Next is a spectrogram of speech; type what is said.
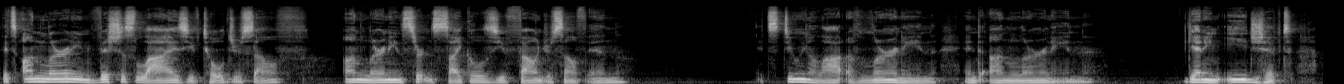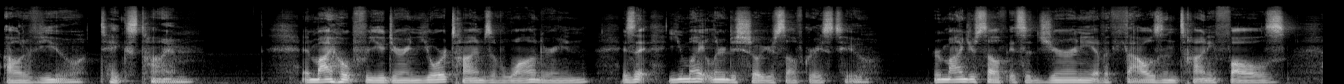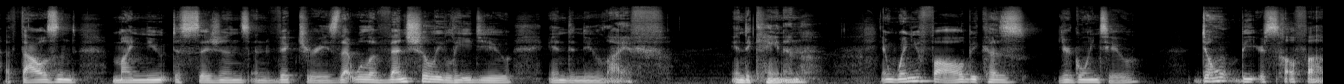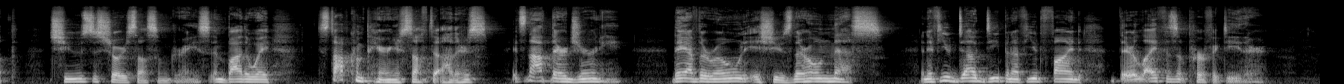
it's unlearning vicious lies you've told yourself, unlearning certain cycles you've found yourself in. It's doing a lot of learning and unlearning. Getting Egypt out of you takes time. And my hope for you during your times of wandering is that you might learn to show yourself grace too. Remind yourself it's a journey of a thousand tiny falls, a thousand minute decisions and victories that will eventually lead you into new life, into Canaan. And when you fall, because you're going to, don't beat yourself up. Choose to show yourself some grace. And by the way, stop comparing yourself to others. It's not their journey. They have their own issues, their own mess. And if you dug deep enough, you'd find their life isn't perfect either.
